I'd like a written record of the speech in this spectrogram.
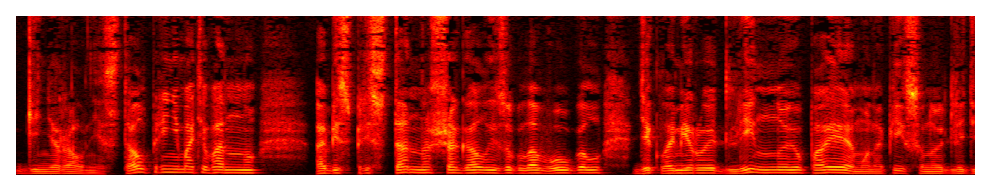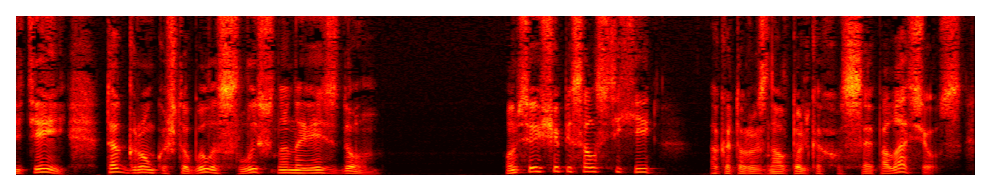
генерал не стал принимать ванну, а беспрестанно шагал из угла в угол, декламируя длинную поэму, написанную для детей, так громко, что было слышно на весь дом. Он все еще писал стихи, о которых знал только Хосе Паласиус —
